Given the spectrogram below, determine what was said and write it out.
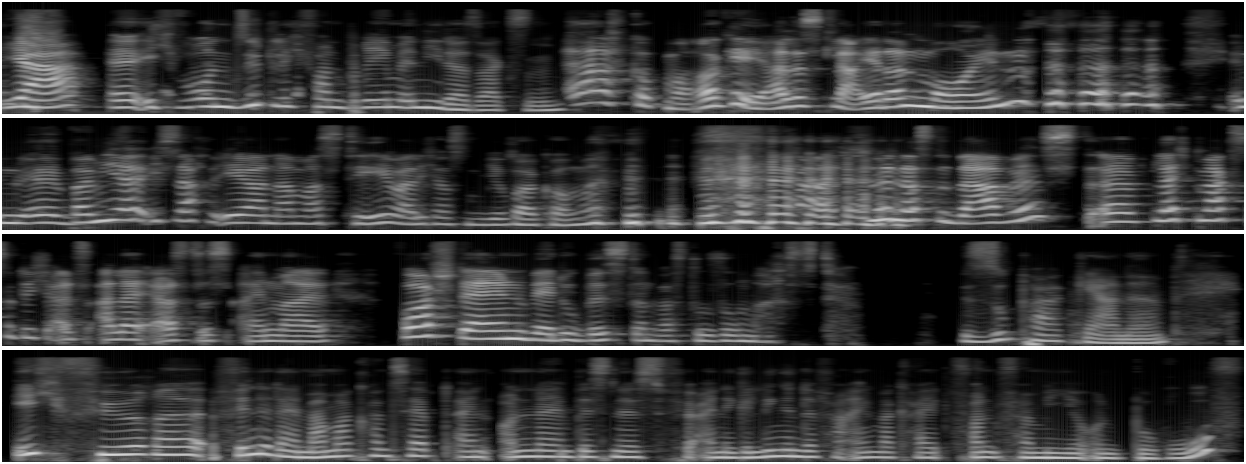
Ja, äh, ich wohne südlich von Bremen in Niedersachsen. Ach, guck mal, okay, alles klar. Ja, dann moin. In, äh, bei mir, ich sage eher Namaste, weil ich aus dem Yoga komme. ja, schön, dass du da bist. Äh, vielleicht magst du dich als allererstes einmal vorstellen, wer du bist und was du so machst. Super gerne. Ich führe Finde dein Mama-Konzept, ein Online-Business für eine gelingende Vereinbarkeit von Familie und Beruf.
